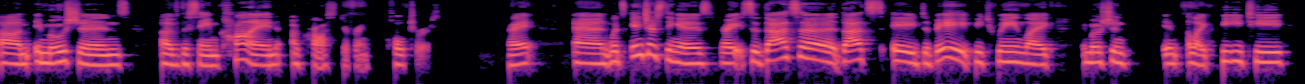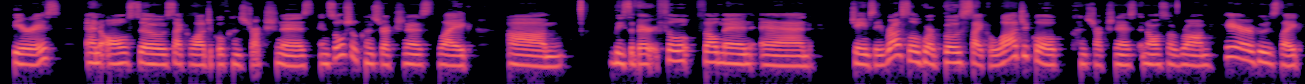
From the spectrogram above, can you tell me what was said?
um, emotions of the same kind across different cultures, right? And what's interesting is, right, so that's a that's a debate between like emotion like BET theorists and also psychological constructionists and social constructionists like um, Lisa Barrett Feldman and James A. Russell, who are both psychological constructionists, and also Rom Harré, who's like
